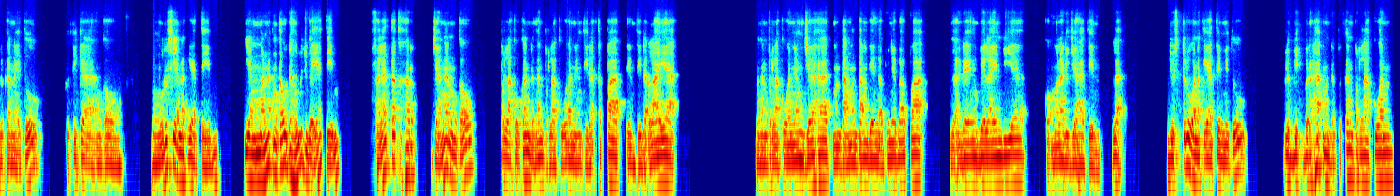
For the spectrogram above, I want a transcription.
Oleh karena itu ketika engkau mengurusi anak yatim yang mana engkau dahulu juga yatim, fala taqhar. Jangan engkau perlakukan dengan perlakuan yang tidak tepat, yang tidak layak, dengan perlakuan yang jahat, mentang-mentang dia nggak punya bapak, nggak ada yang ngebelain dia, kok malah dijahatin. Lah, justru anak yatim itu lebih berhak mendapatkan perlakuan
